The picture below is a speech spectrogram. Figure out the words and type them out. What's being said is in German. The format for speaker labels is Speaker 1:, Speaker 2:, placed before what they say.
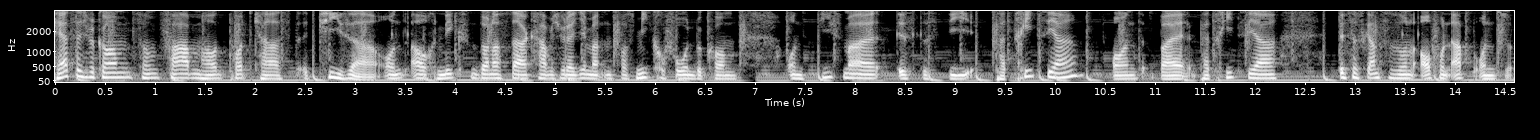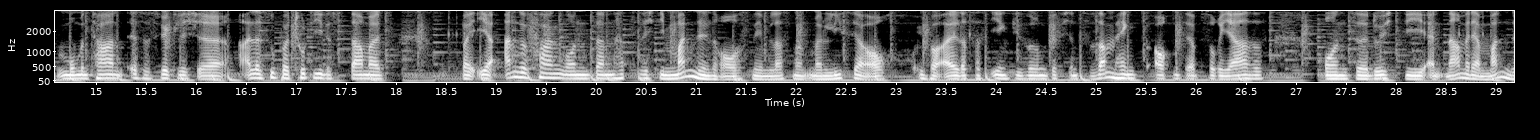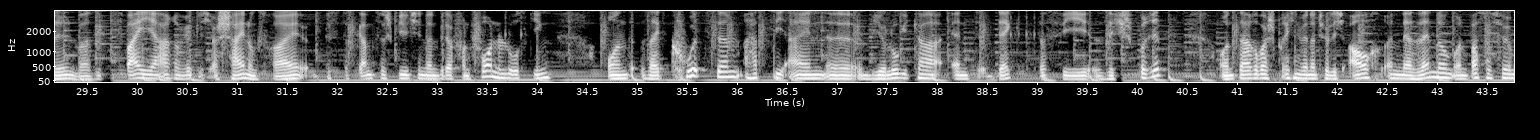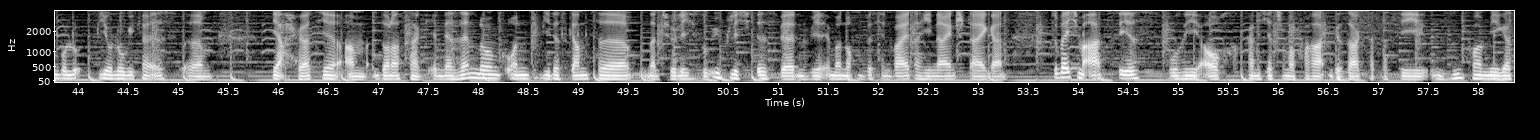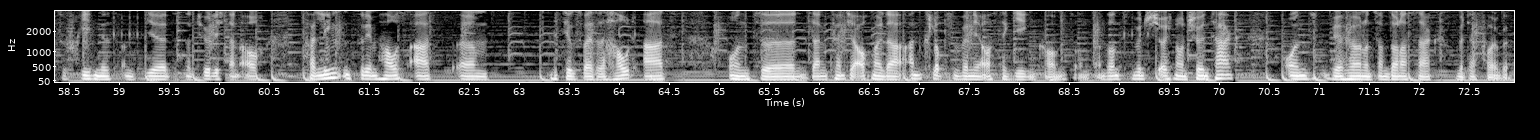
Speaker 1: Herzlich willkommen zum Farbenhaut Podcast Teaser. Und auch nächsten Donnerstag habe ich wieder jemanden vors Mikrofon bekommen. Und diesmal ist es die Patricia. Und bei Patricia ist das Ganze so ein Auf und Ab. Und momentan ist es wirklich äh, alles super tutti. Das ist damals bei ihr angefangen und dann hat sie sich die Mandeln rausnehmen lassen. Und man liest ja auch überall, dass das irgendwie so ein bisschen zusammenhängt, auch mit der Psoriasis. Und äh, durch die Entnahme der Mandeln war sie zwei Jahre wirklich erscheinungsfrei, bis das ganze Spielchen dann wieder von vorne losging. Und seit kurzem hat sie ein äh, Biologiker entdeckt, dass sie sich spritzt. Und darüber sprechen wir natürlich auch in der Sendung. Und was das für ein Biologiker ist, ähm, ja, hört ihr am Donnerstag in der Sendung und wie das Ganze natürlich so üblich ist, werden wir immer noch ein bisschen weiter hineinsteigern. Zu welchem Arzt sie ist, wo sie auch, kann ich jetzt schon mal verraten, gesagt hat, dass sie super mega zufrieden ist und wir das natürlich dann auch verlinken zu dem Hausarzt ähm, beziehungsweise Hautarzt und äh, dann könnt ihr auch mal da anklopfen, wenn ihr aus der Gegend kommt. Und ansonsten wünsche ich euch noch einen schönen Tag und wir hören uns am Donnerstag mit der Folge.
